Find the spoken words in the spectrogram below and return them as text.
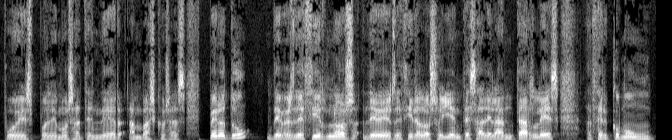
pues podemos atender ambas cosas. Pero tú debes decirnos, debes decir a los oyentes, adelantarles, hacer como un-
